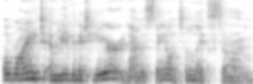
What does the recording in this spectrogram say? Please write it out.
All right, I'm leaving it here. Namaste until next time.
